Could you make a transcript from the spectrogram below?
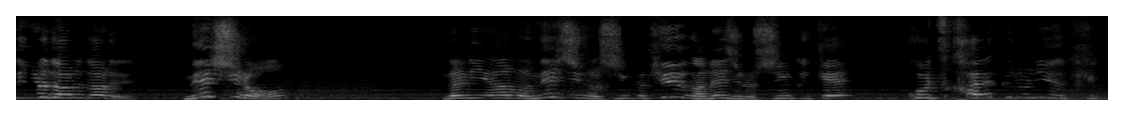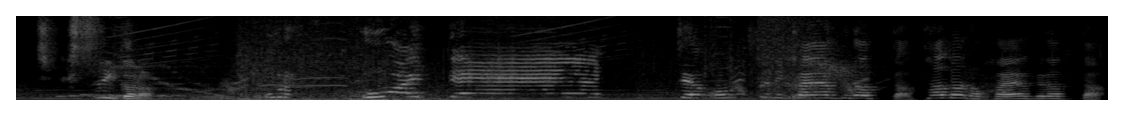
誰誰誰？ネジロン何？あのネジの進化、ヒューがネジの進化系？こいつ火薬の匂いききついから。俺、怖いってーって本当に火薬だった。ただの火薬だった。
